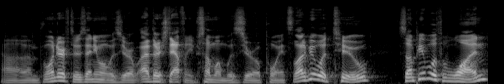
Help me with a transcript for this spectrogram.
Um, I wonder if there's anyone with zero. Uh, there's definitely someone with zero points. A lot of people with two. Some people with one.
